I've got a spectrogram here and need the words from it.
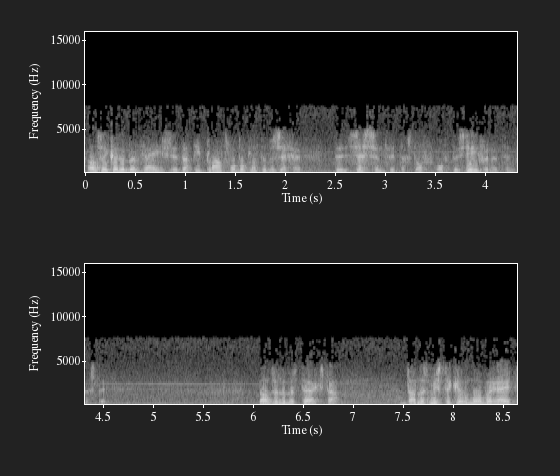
Als wij kunnen bewijzen dat die plaatsvond op, laten we zeggen, de 26e of, de 27e... dan zullen we sterk staan. Dan is Mr. Gilmore bereid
